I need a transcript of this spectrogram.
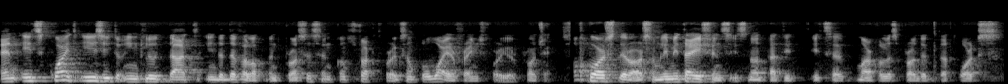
And it's quite easy to include that in the development process and construct, for example, wireframes for your project. Of course, there are some limitations. It's not that it, it's a marvelous product that works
